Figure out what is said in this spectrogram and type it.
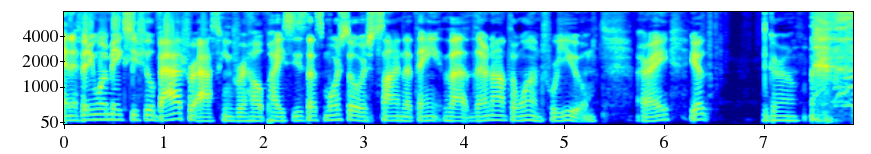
And if anyone makes you feel bad for asking for help, Pisces, that's more so a sign that they that they're not the one for you. All right, you have, girl.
